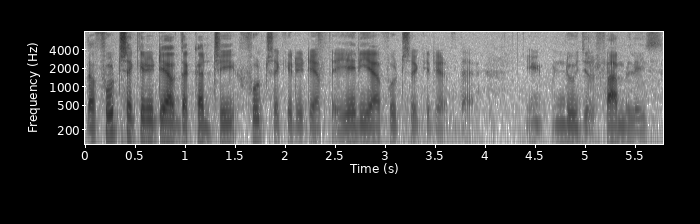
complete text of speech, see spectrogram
the food security of the country, food security of the area, food security of the individual families,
